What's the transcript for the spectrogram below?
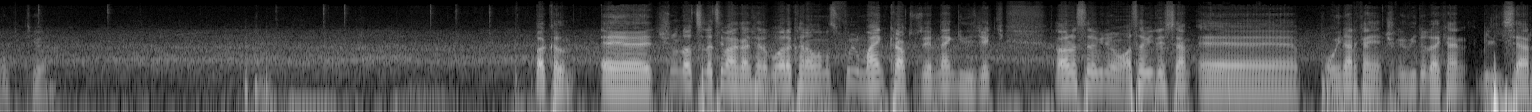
Noob diyor. Bakalım. Ee, şunu da hatırlatayım arkadaşlar. Bu ara kanalımız full Minecraft üzerinden gidecek. Ara sıra bilmiyorum atabilirsem ee, oynarken çünkü videodayken bilgisayar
